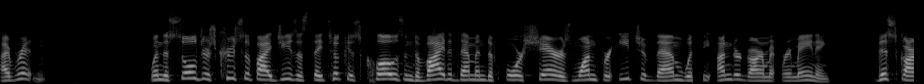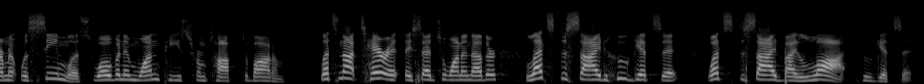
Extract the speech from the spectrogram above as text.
I've written. When the soldiers crucified Jesus, they took his clothes and divided them into four shares, one for each of them, with the undergarment remaining. This garment was seamless, woven in one piece from top to bottom. Let's not tear it, they said to one another. Let's decide who gets it. Let's decide by lot who gets it.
